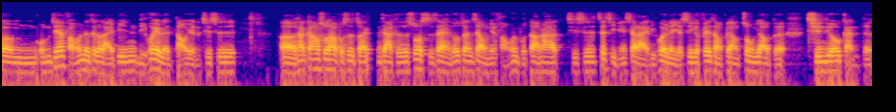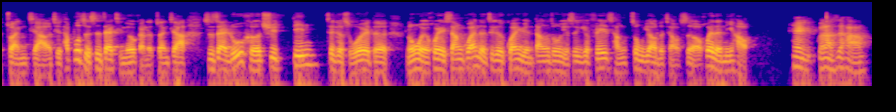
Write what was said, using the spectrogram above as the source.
嗯，我们今天访问的这个来宾李慧仁导演呢，其实。呃，他刚刚说他不是专家，可是说实在，很多专家我们也访问不到。那其实这几年下来，李慧仁也是一个非常非常重要的禽流感的专家，而且他不只是在禽流感的专家，是在如何去盯这个所谓的农委会相关的这个官员当中，也是一个非常重要的角色。慧仁你好，嘿，管老师好，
